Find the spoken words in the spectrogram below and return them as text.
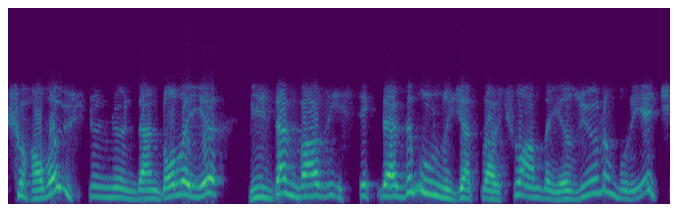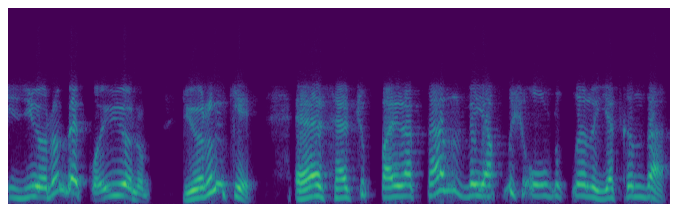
Şu hava üstünlüğünden dolayı bizden bazı isteklerde bulunacaklar. Şu anda yazıyorum buraya, çiziyorum ve koyuyorum. Diyorum ki eğer Selçuk Bayraktar ve yapmış oldukları yakında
